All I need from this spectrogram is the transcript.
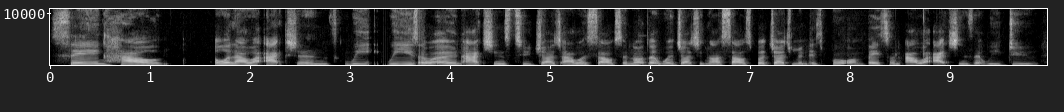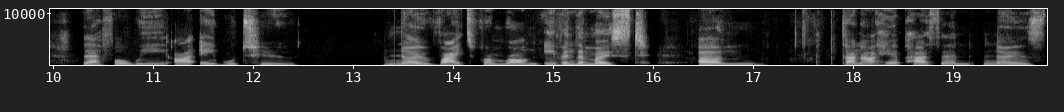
saying how all our actions we we use our own actions to judge ourselves so not that we're judging ourselves but judgment is brought on based on our actions that we do therefore we are able to know right from wrong even the most um done out here person knows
